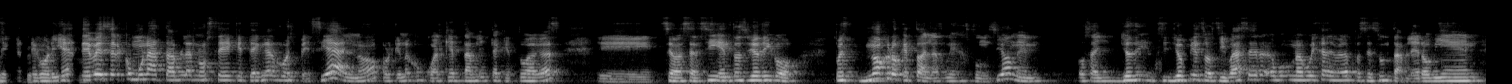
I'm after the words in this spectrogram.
de categoría, debe ser como una tabla, no sé, que tenga algo especial, ¿no? Porque no con cualquier tablita que tú hagas eh, se va a hacer así. Entonces yo digo, pues no creo que todas las ouijas funcionen. O sea, yo, si yo pienso, si va a ser una ouija de verdad, pues es un tablero bien,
